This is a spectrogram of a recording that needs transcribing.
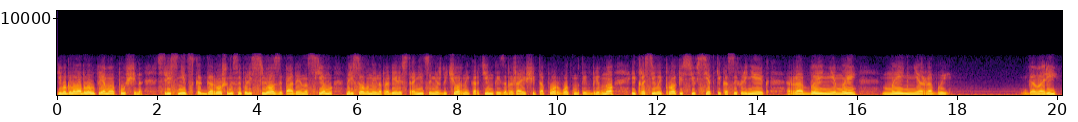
Его голова была упрямо опущена. С ресниц, как горошины, сыпались слезы, падая на схему, нарисованные на пробеле страницы между черной картинкой, изображающей топор, воткнутый в бревно, и красивой прописью в сетке косых линеек «Рабы не мы, мы не рабы». «Говори!» —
